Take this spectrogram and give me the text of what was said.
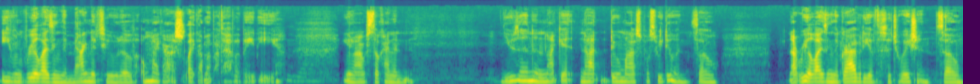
even realizing the magnitude of, oh my gosh, like I'm about to have a baby. Yeah. You know, I was still kind of using and not get not doing what I was supposed to be doing. So, not realizing the gravity of the situation. So,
